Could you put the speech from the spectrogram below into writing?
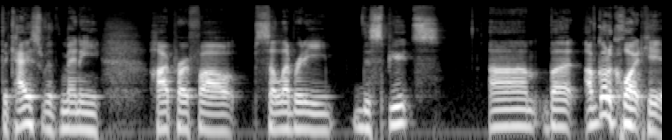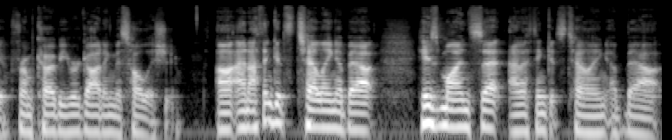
the case with many high profile celebrity disputes. Um, but I've got a quote here from Kobe regarding this whole issue. Uh, and I think it's telling about his mindset, and I think it's telling about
